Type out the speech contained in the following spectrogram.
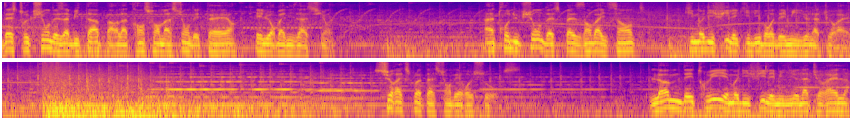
destruction des habitats par la transformation des terres et l'urbanisation introduction d'espèces envahissantes qui modifient l'équilibre des milieux naturels. Surexploitation des ressources. L'homme détruit et modifie les milieux naturels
